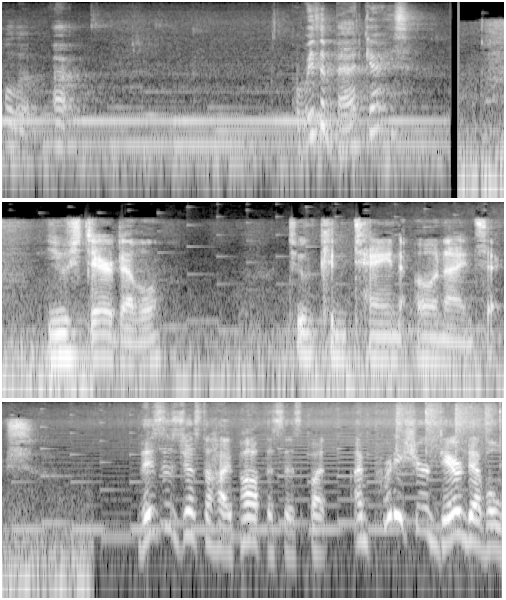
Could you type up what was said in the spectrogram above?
Hold up. Uh, are we the bad guys? Use Daredevil to contain 096. This is just a hypothesis, but I'm pretty sure Daredevil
